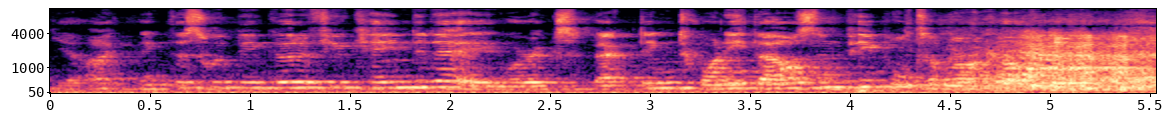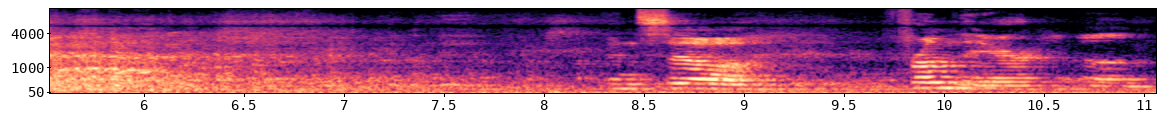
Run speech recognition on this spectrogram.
yeah, I think this would be good if you came today. We're expecting 20,000 people tomorrow. and so from there, um,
